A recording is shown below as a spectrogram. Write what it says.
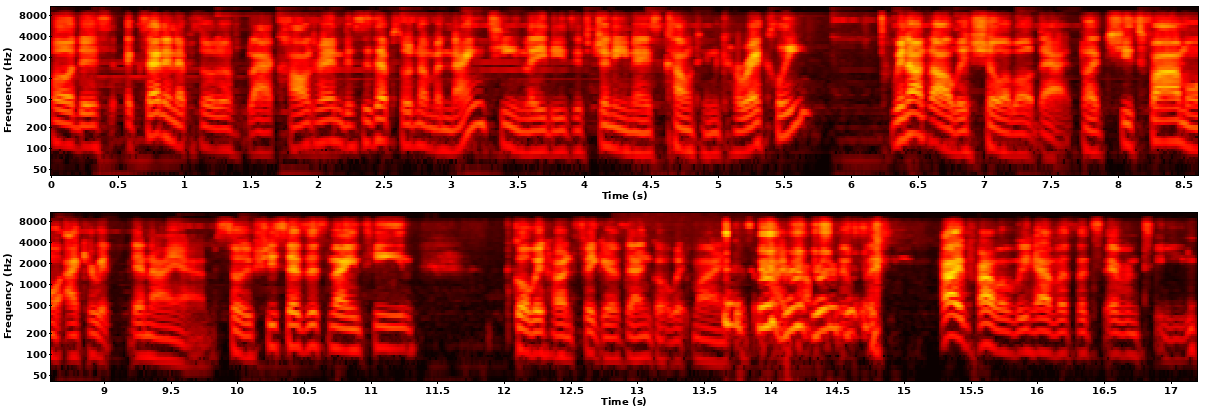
for this exciting episode of Black Cauldron. This is episode number 19, ladies, if Janina is counting correctly. We're not always sure about that, but she's far more accurate than I am. So if she says it's 19, go with her on figures and go with mine. I probably, I probably have us at 17.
